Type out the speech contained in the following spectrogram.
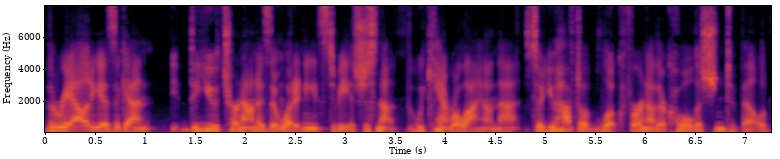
the reality is, again, the youth turnout isn't what it needs to be. It's just not, we can't rely on that. So you have to look for another coalition to build.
